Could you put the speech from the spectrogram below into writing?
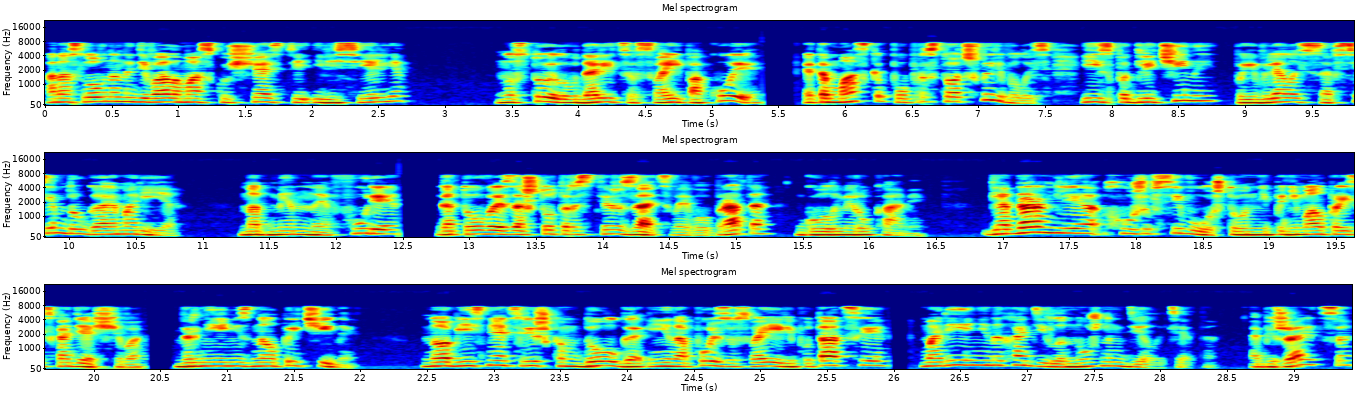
она словно надевала маску счастья и веселья, но стоило удалиться в свои покои, эта маска попросту отшвыривалась, и из-под личины появлялась совсем другая Мария надменная фурия, готовая за что-то растерзать своего брата голыми руками. Для Дарнлия хуже всего, что он не понимал происходящего, вернее, не знал причины. Но объяснять слишком долго и не на пользу своей репутации Мария не находила нужным делать это. Обижается?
